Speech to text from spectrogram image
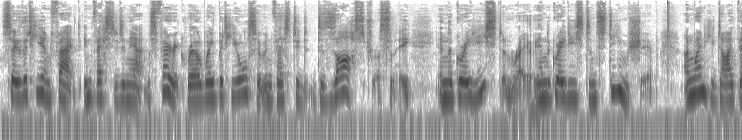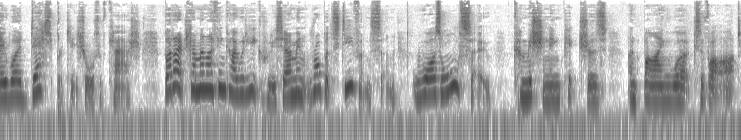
so that he in fact invested in the atmospheric railway, but he also invested disastrously in the Great Eastern Rail, in the Great Eastern steamship. And when he died, they were desperately short of cash. But actually, I mean, I think I would equally say, I mean, Robert Stephenson was also commissioning pictures and buying works of art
